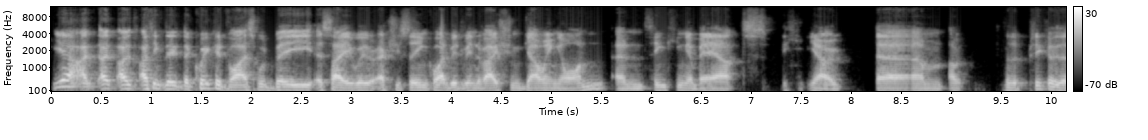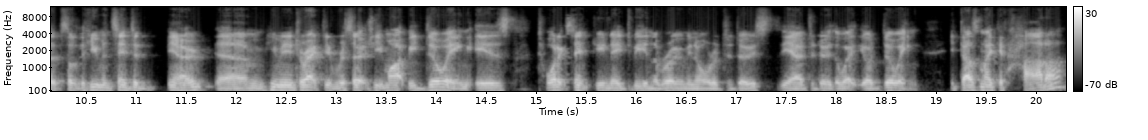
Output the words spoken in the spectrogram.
Yeah, I, I, I, think the, the quick advice would be, uh, say, we're actually seeing quite a bit of innovation going on and thinking about, you know, um, uh, particularly the sort of the human-centered, you know, um, human interactive research you might be doing is to what extent do you need to be in the room in order to do, you know, to do the work you're doing. It does make it harder.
